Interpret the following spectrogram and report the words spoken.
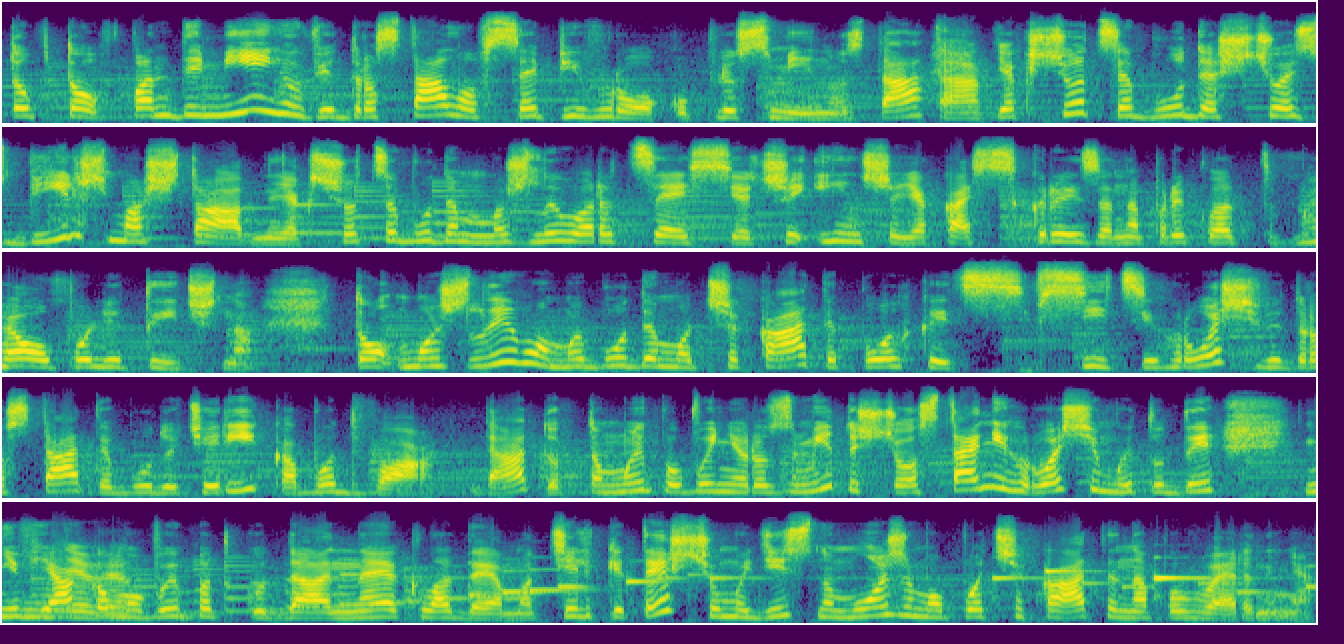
Тобто в пандемію відростало все півроку, плюс-мінус. Да? Так. Якщо це буде щось більш масштабне, якщо це буде можливо рецесія чи інша якась криза, наприклад, геополітична, то можливо ми будемо чекати, поки всі ці гроші відростати будуть рік або два. Да? Тобто ми повинні розуміти, що останні гроші ми туди ні в якому якому. випадку да, не кладемо. Тільки те, що ми дійсно можемо почекати на повернення.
